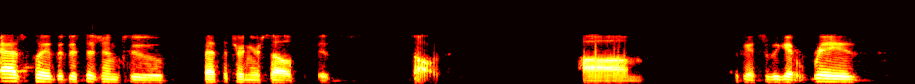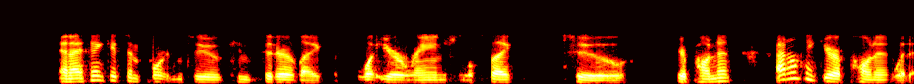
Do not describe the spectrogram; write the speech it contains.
as played, the decision to bet the turn yourself is solid. Um, okay, so we get raised, and I think it's important to consider like what your range looks like to your opponent. I don't think your opponent would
